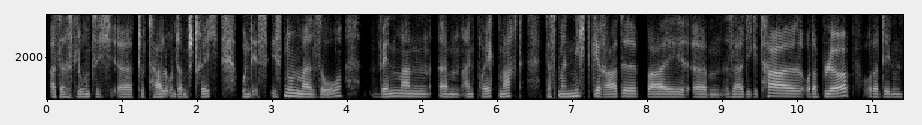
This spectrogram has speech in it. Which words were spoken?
also es lohnt sich äh, total unterm Strich. Und es ist nun mal so, wenn man ähm, ein Projekt macht, dass man nicht gerade bei ähm, Saal Digital oder Blurb oder den,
